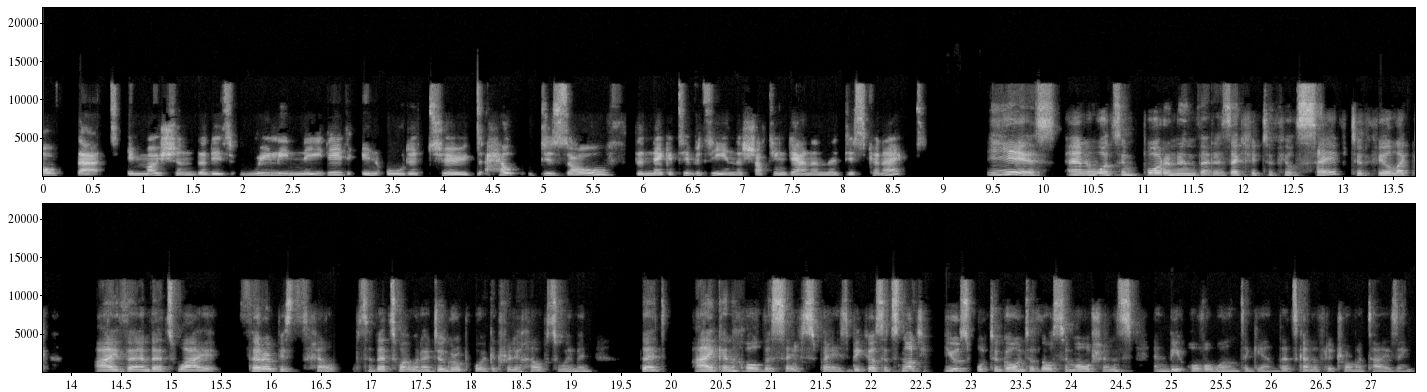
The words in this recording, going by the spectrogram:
of that emotion that is really needed in order to help dissolve the negativity and the shutting down and the disconnect. Yes. And what's important in that is actually to feel safe, to feel like either, and that's why therapists help. And that's why when I do group work, it really helps women that I can hold the safe space because it's not useful to go into those emotions and be overwhelmed again. That's kind of re traumatizing.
